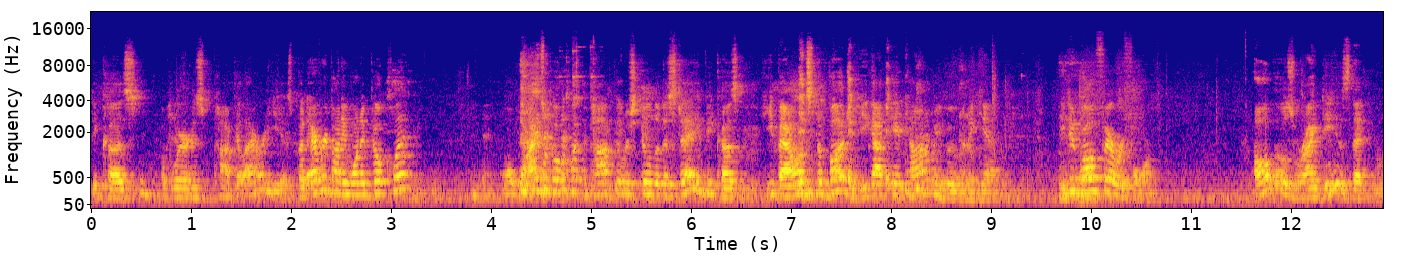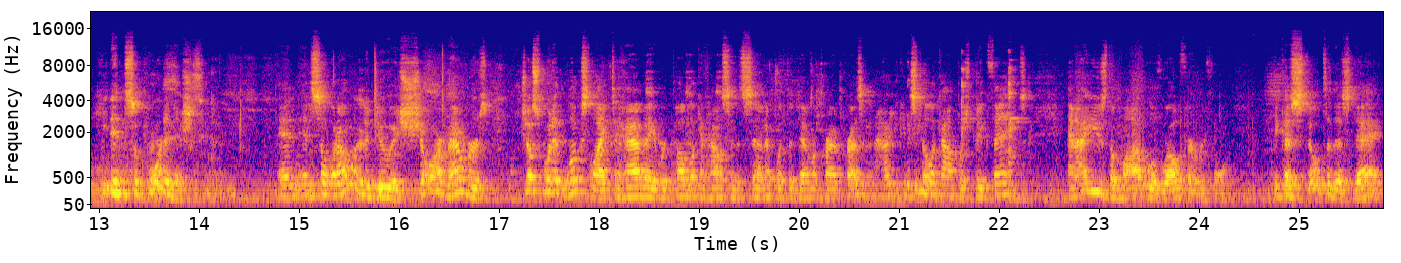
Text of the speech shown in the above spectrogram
because of where his popularity is. But everybody wanted Bill Clinton. Well, why is Bill Clinton popular still to this day? Because he balanced the budget, he got the economy moving again. He did welfare reform. All those were ideas that he didn't support initially. And, and so what I wanted to do is show our members just what it looks like to have a Republican House and Senate with a Democrat president, how you can still accomplish big things. And I use the model of welfare reform, because still to this day,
